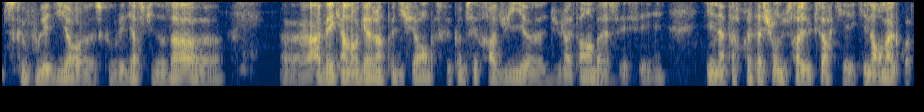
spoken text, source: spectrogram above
ce que voulait dire, euh, ce que voulait dire Spinoza. Euh, avec un langage un peu différent, parce que comme c'est traduit du latin, bah, il y a une interprétation du traducteur qui est, qui est normale. Quoi.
